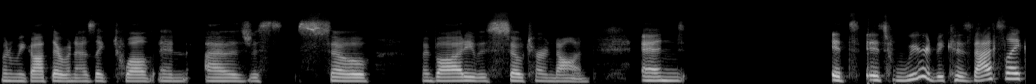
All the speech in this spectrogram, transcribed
when we got there when I was like 12 and I was just so my body was so turned on. And it's it's weird because that's like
